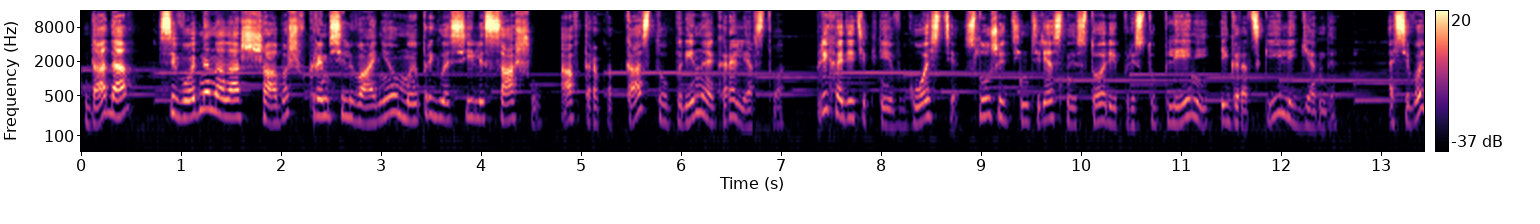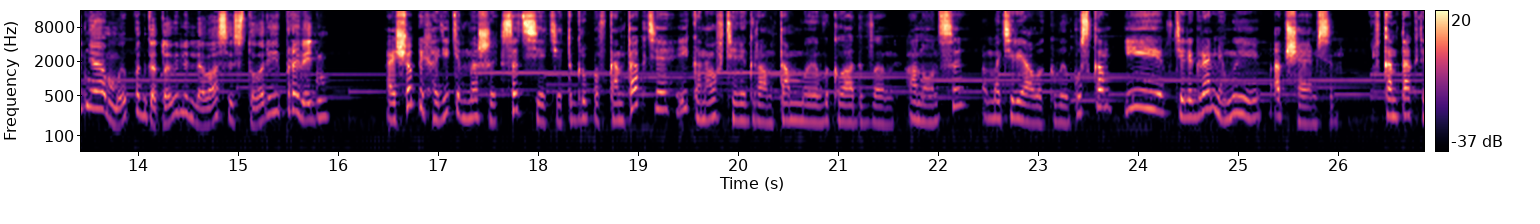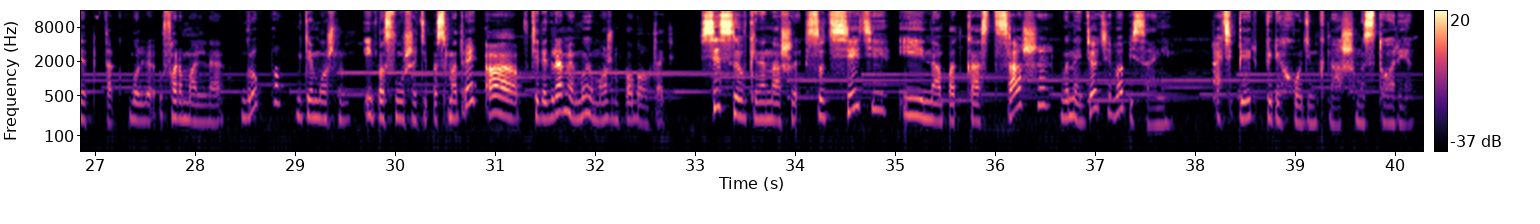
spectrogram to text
да-да, сегодня на наш шабаш в Крым-Сильванию мы пригласили Сашу, автора подкаста «Упыриное королевство». Приходите к ней в гости, слушайте интересные истории преступлений и городские легенды. А сегодня мы подготовили для вас истории про ведьм. А еще приходите в наши соцсети. Это группа ВКонтакте и канал в Телеграм. Там мы выкладываем анонсы, материалы к выпускам. И в Телеграме мы общаемся. ВКонтакте это так более формальная группа, где можно и послушать, и посмотреть, а в Телеграме мы можем поболтать. Все ссылки на наши соцсети и на подкаст Саши вы найдете в описании. А теперь переходим к нашим историям.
